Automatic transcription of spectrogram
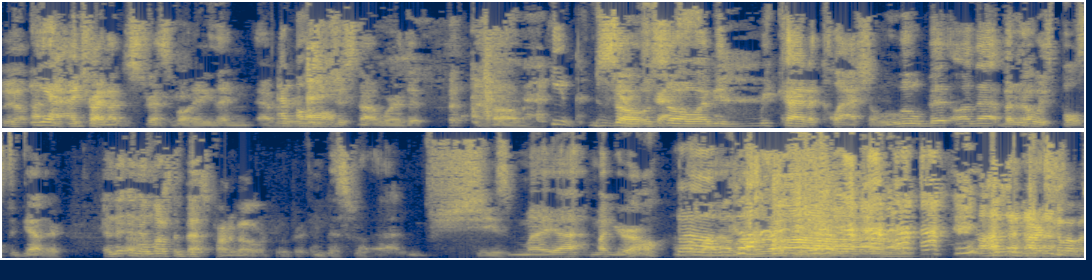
Yeah. I- Yeah. I, I try not to stress about anything ever. At all. It's just not worth it. Um, He, so so I mean we kind of clash a little bit on that, but it always pulls together. And then, and then what's the best part about working with Brittany? This, uh, she's my uh, my girl. I Oh, love- I love God. her right now. I'll have some cards come up on the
